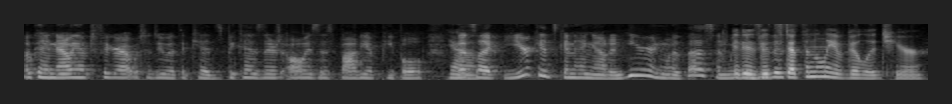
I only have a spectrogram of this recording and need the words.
okay, now we have to figure out what to do with the kids because there's always this body of people Yeah. that's like, your kids can hang out in here and with us, and we It can is. do It's this. definitely a village here.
